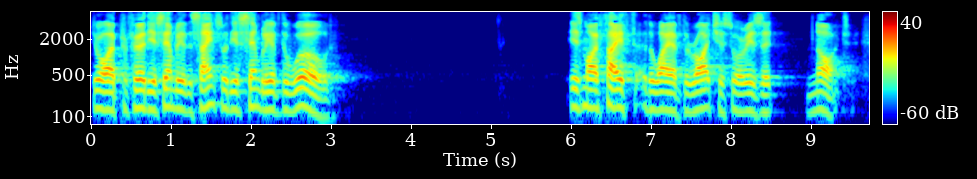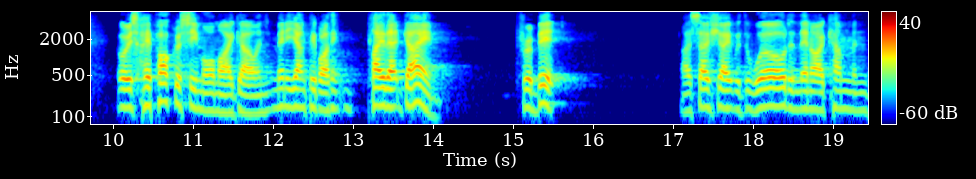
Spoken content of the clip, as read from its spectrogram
Do I prefer the assembly of the saints or the assembly of the world? Is my faith the way of the righteous or is it not? Or is hypocrisy more my go? And many young people, I think, play that game for a bit. I associate with the world and then I come and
